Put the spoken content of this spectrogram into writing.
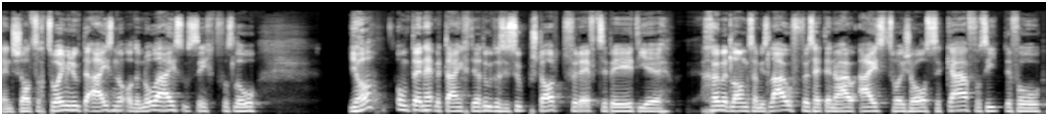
dann steht sich zwei Minuten 1 oder 0-1 aus Sicht von Slow. Ja, und dann hat man gedacht, ja du, das ist ein super Start für FCB, die kommen langsam ins Laufen. Es hat dann auch ein, zwei Chancen gegeben von Seiten von,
